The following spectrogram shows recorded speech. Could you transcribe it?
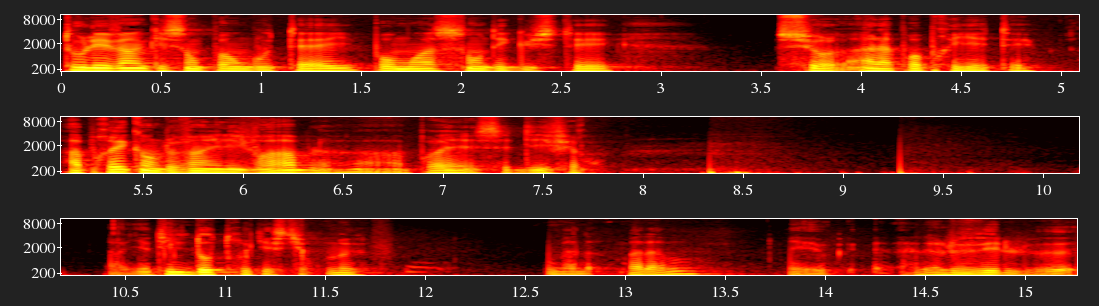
Tous les vins qui ne sont pas en bouteille, pour moi, sont dégustés sur, à la propriété. Après, quand le vin est livrable, après, c'est différent. y a-t-il d'autres questions? Madame? Elle a levé le...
